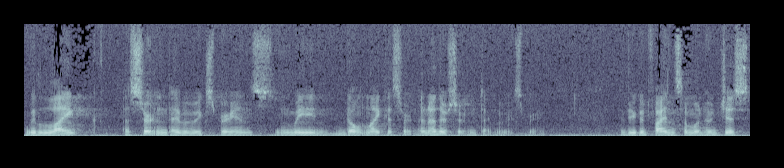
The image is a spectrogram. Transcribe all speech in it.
we like a certain type of experience and we don't like a certain, another certain type of experience. If you could find someone who just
